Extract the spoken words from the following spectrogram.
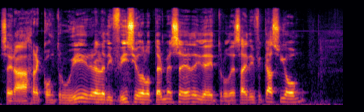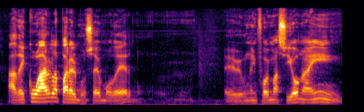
Será reconstruir el edificio del Hotel Mercedes y dentro de esa edificación adecuarla para el Museo Moderno. Eh, una información ahí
